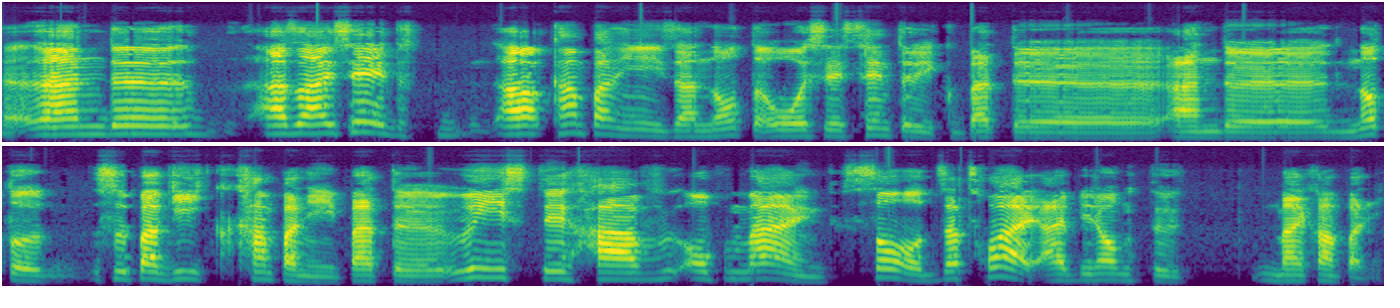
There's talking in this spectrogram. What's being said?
And uh, as I said, our companies are not OSS centric, but uh, and uh, not a super geek company, but uh, we still have open mind. So that's why I belong to my company.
